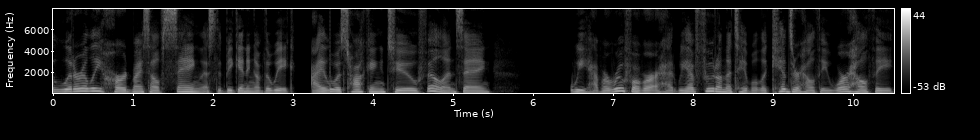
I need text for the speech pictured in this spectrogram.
literally heard myself saying this the beginning of the week. I was talking to Phil and saying, We have a roof over our head. We have food on the table. The kids are healthy. We're healthy.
